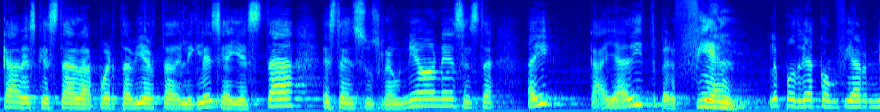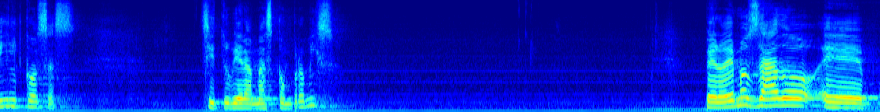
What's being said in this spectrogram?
Cada vez que está la puerta abierta de la iglesia, ahí está, está en sus reuniones, está ahí, calladito, pero fiel. Le podría confiar mil cosas si tuviera más compromiso. Pero hemos dado eh,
